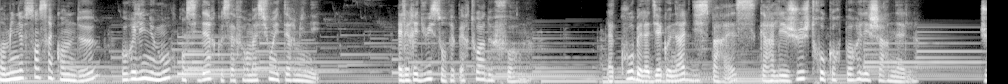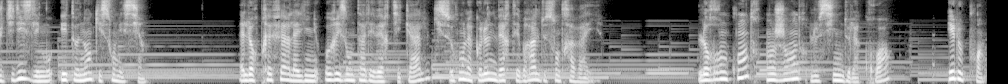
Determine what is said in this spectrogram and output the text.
En 1952, Aurélie Nemours considère que sa formation est terminée. Elle réduit son répertoire de formes. La courbe et la diagonale disparaissent car elle les juge trop corporelles et charnelles. J'utilise les mots étonnants qui sont les siens. Elle leur préfère la ligne horizontale et verticale qui seront la colonne vertébrale de son travail. Leur rencontre engendre le signe de la croix et le point.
